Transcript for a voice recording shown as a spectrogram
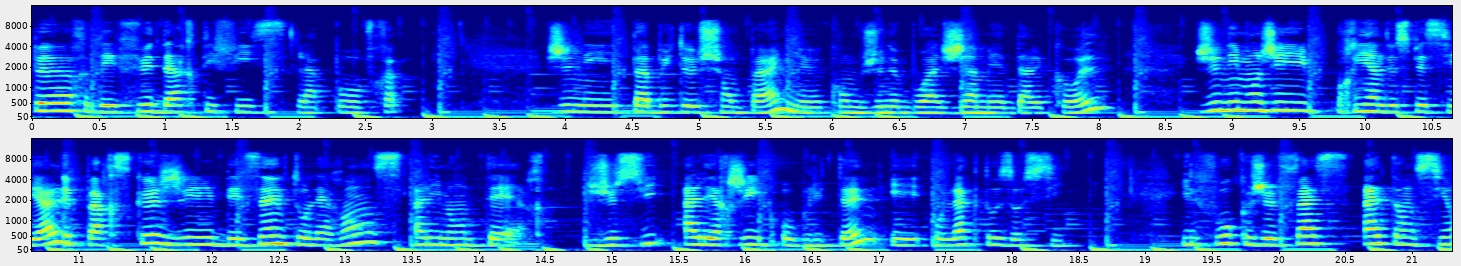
peur des feux d'artifice, la pauvre. Je n'ai pas bu de champagne, comme je ne bois jamais d'alcool. Je n'ai mangé rien de spécial parce que j'ai des intolérances alimentaires. Je suis allergique au gluten et au lactose aussi. Il faut que je fasse attention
